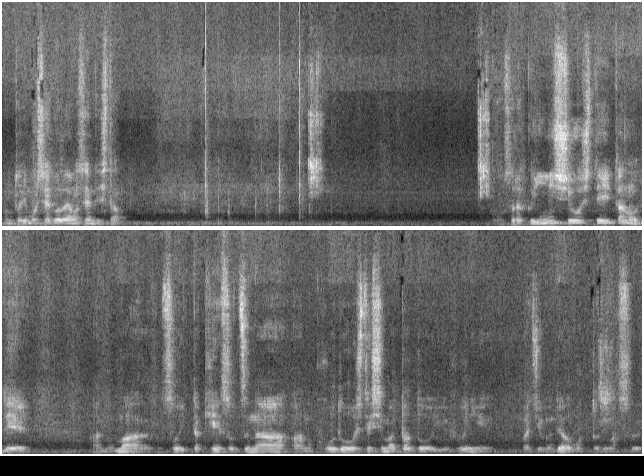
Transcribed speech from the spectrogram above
本当に申し訳ございませんでした。おそらく飲酒をしていたので、あのまあ、そういった軽率なあの行動をしてしまったというふうに、まあ、自分では思っております。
